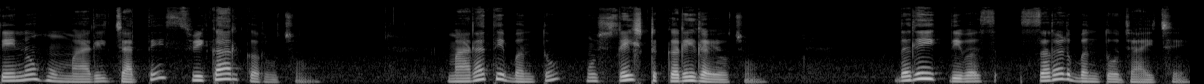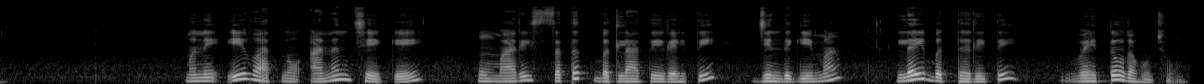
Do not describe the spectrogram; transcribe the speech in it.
તેનો હું મારી જાતે સ્વીકાર કરું છું. મારાથી બનતું હું શ્રેષ્ઠ કરી રહ્યો છું. દરેક દિવસ સરળ બનતો જાય છે. મને એ વાતનો આનંદ છે કે હું મારી સતત બદલાતી રહેતી જિંદગીમાં લયબદ્ધ રીતે વહેતો રહું છું.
